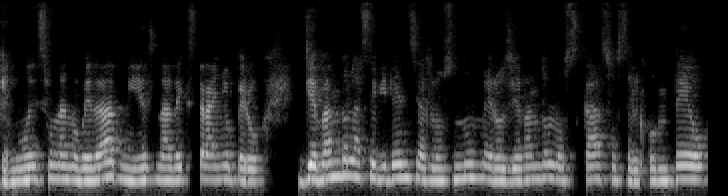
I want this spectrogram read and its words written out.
que no es una novedad ni es nada extraño, pero llevando las evidencias, los números, llevando los casos, el conteo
